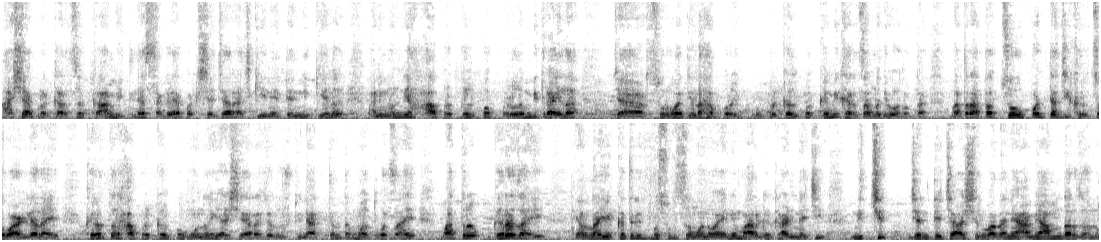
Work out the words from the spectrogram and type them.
अशा प्रकारचं काम इथल्या सगळ्या पक्षाच्या राजकीय नेत्यांनी केलं आणि म्हणून हा प्रकल्प प्रलंबित राहिला. सुरुवातीला हा प्र- प्रकल्प कमी खर्चामध्ये होत होता. मात्र आता चौपट त्याची खर्च वाढलेला आहे. खरं तर हा प्रकल्प होणं या शहराच्या दृष्टीने अत्यंत महत्वाचं आहे. मात्र गरज आहे. यांना एकत्रित बसून समन्वयाने मार्ग काढण्याची निश्चित जनतेच्या आशीर्वादाने आम्ही आमदार झालो.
